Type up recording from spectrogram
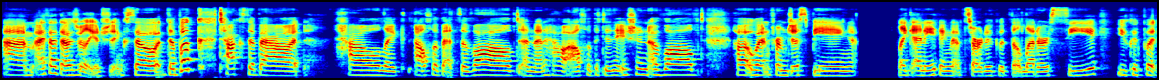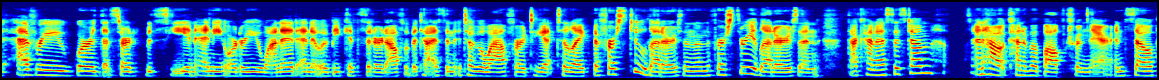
um, I thought that was really interesting. So the book talks about how like alphabets evolved and then how alphabetization evolved, how it went from just being like anything that started with the letter C, you could put every word that started with C in any order you wanted and it would be considered alphabetized. And it took a while for it to get to like the first two letters and then the first three letters and that kind of system and how it kind of evolved from there. And so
